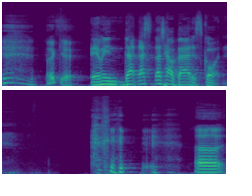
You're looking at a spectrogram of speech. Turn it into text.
Okay. I mean that that's that's how bad it's got. Uh,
